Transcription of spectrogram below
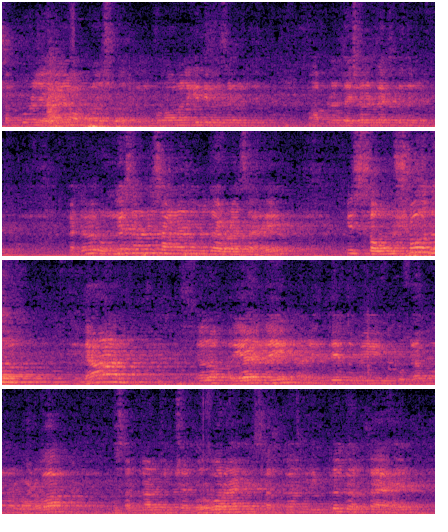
संपूर्ण जगाने वापरायला सुरुवात केली. पुरावाला किती पैसे मिळते आपल्या देशाला टॅक्स किती? त्यामुळे रुंगे सरांनी सांगण्याचा मुद्दा एवढाच आहे की संशोधन ज्ञान याला पर्याय नाही आणि ते तुम्ही मोठ्या प्रमाणात वाढवा. सरकार तुमच्या बरोबर आहे. सरकार इतकं करताय आहे.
